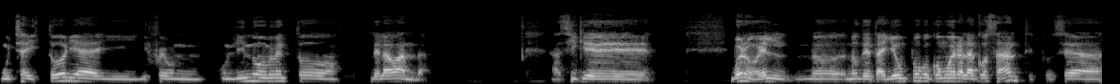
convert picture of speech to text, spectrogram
mucha historia y, fue un, lindo momento de la banda. Así que bueno, él nos detalló un poco cómo era la cosa antes, o sea,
